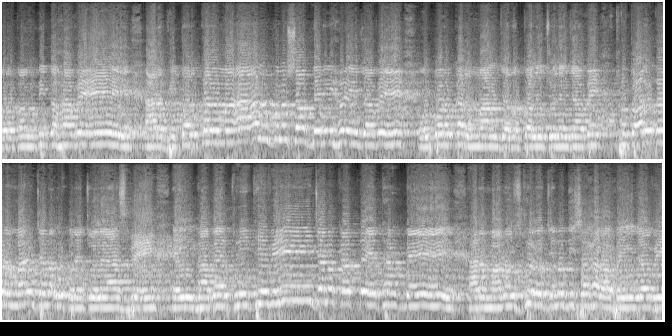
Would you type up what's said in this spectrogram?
প্রকম্পিত হবে, আর ভিতরকার মালগুলো সব হয়ে যাবে, উপরকার মাল যেন তলে চলে যাবে তলকার মাল যেন উপরে চলে আসবে। এইভাবে পৃথিবী যেন কাঁপতে থাকবে, আর মানুষগুলো যেন দিশাহারা হয়ে যাবে।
